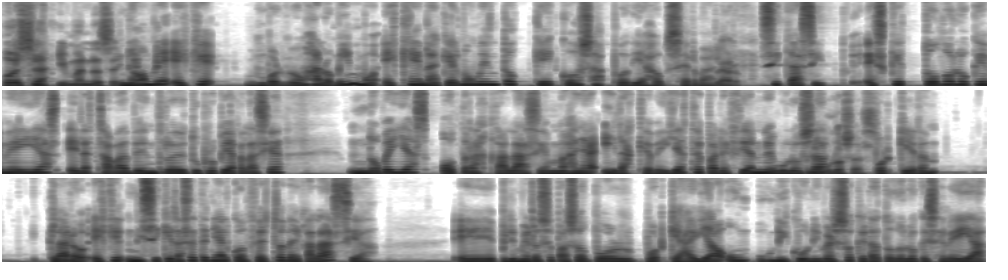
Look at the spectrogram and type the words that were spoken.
cosas y más no sé qué. No, hombre, es que volvemos a lo mismo. Es que en aquel momento, ¿qué cosas podías observar? Claro. Si casi. Es que todo lo que veías era, estaba dentro de tu propia galaxia. No veías otras galaxias más allá y las que veías te parecían nebulosas. Nebulosas. Porque eran. Claro, es que ni siquiera se tenía el concepto de galaxia. Eh, primero se pasó por porque había un único universo que era todo lo que se veía.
